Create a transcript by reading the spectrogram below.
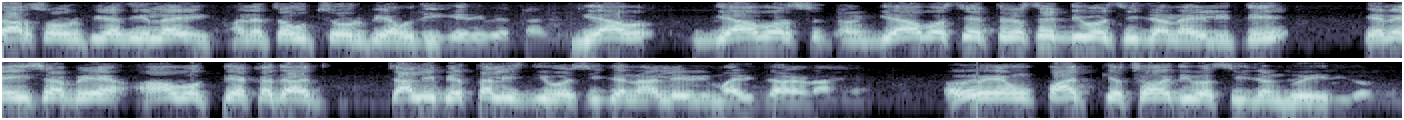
ચારસો રૂપિયાથી લઈ અને ચૌદસો રૂપિયા સુધી કેરી વેચાણી. ગયા ગયા વર્ષ, ગયા વર્ષે ત્રેસઠ દિવસ સિઝન આવેલી હતી. એને હિસાબે આ વખતે કદાચ ચાલીસ બેતાલીસ દિવસ સિઝન આલે એવી મારી ધારણા છે. હવે હું પાંચ કે છ દિવસ સિઝન જોઈ રહ્યો છું.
